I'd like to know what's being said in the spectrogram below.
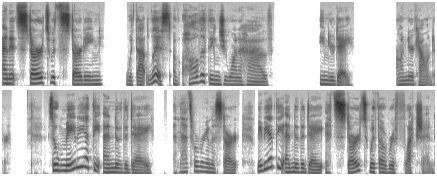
And it starts with starting with that list of all the things you want to have in your day on your calendar. So maybe at the end of the day, and that's where we're going to start. Maybe at the end of the day, it starts with a reflection.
